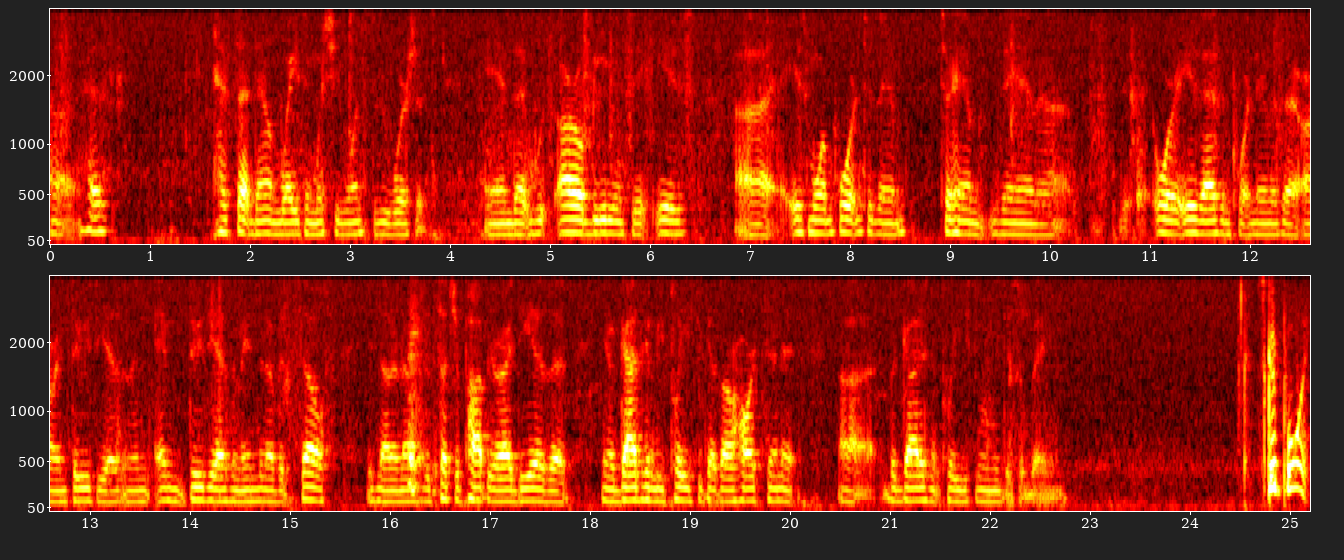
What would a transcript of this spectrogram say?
uh, has has set down ways in which He wants to be worshipped, and that we, our obedience is uh, is more important to them to Him than uh, or is as important to Him as our, our enthusiasm. And, enthusiasm in and of itself is not enough. It's such a popular idea that you know God's going to be pleased because our heart's in it, uh, but God isn't pleased when we disobey Him. It's a good point.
